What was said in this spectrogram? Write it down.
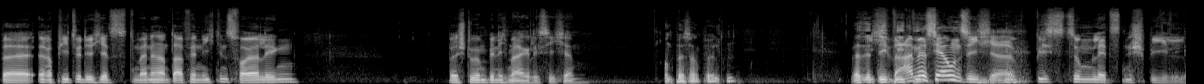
Bei Rapid würde ich jetzt meine Hand dafür nicht ins Feuer legen. Bei Sturm bin ich mir eigentlich sicher. Und bei St. Pölten? Also ich die, war die, mir sehr unsicher bis zum letzten Spiel.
